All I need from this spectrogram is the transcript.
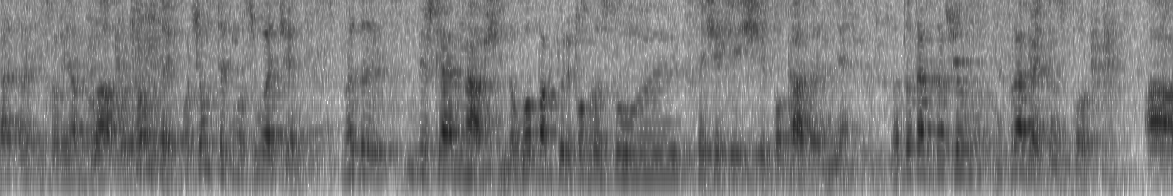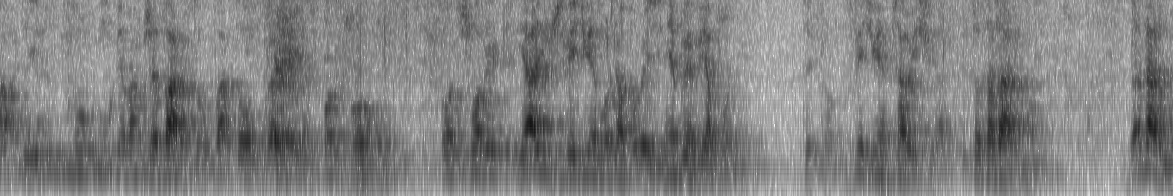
taka historia była. Początek, początek, no słuchajcie, no, mieszkałem na wsi. No chłopak, który po prostu y, chce się gdzieś pokazać, no nie? No to tak zacząłem uprawiać ten sport. A mówię wam, że warto, warto uprawiać ten sport, bo, bo człowiek, ja już zwiedziłem, można powiedzieć, nie byłem w Japonii tylko, zwiedziłem cały świat i to za darmo. Za darmo,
